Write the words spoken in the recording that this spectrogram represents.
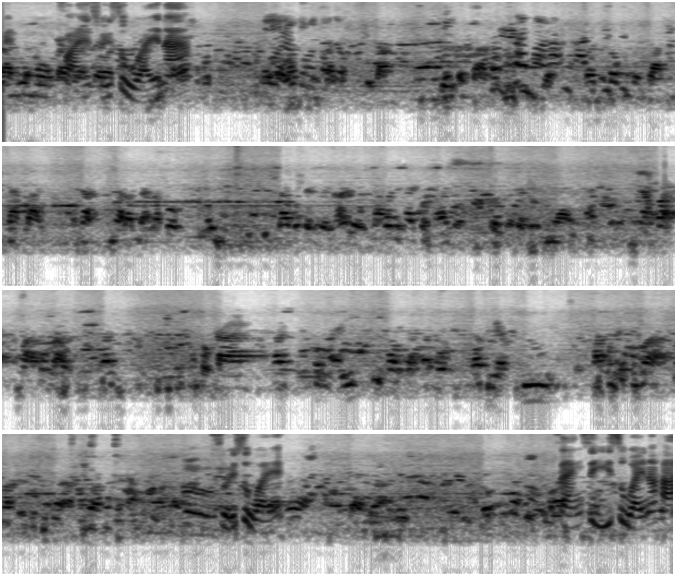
เป็นอุโมงค์ไฟสวยๆนะ เราก็จะเหนื่อยน้อยลงเราก็จะใช้คนน้อยลงคนจะเป็นแรงแล้วก็ฝากพวกเราท่านมีประสบการณ์ท่านตรงไหนที่เข้าใจระบบระเบียบที่ มาคนไหนที่ว่ามาคนไหนที่ว่าที่ว่าไม่จะทำอืมสวยแสงสีสวยนะคะ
